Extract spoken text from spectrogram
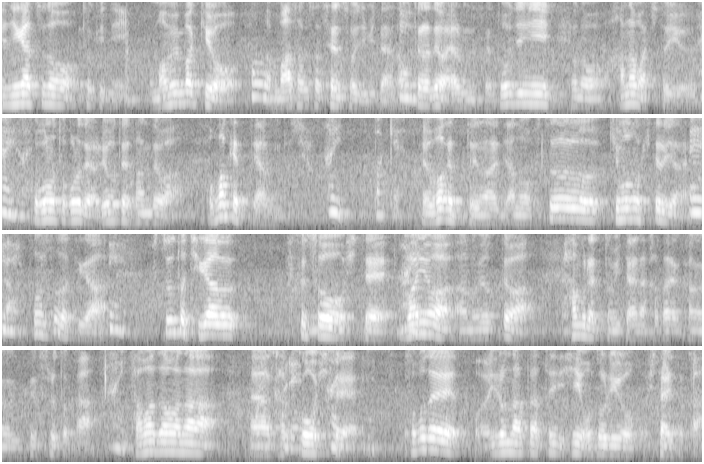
で2月の時に豆まきを浅草浅草寺みたいなお寺ではやるんですけど同時にその花町という、はいはい。そこのところでは料亭さんではお化けってやるんですよ。はいお化け。でお化けっていうのはあの普通着物着てるじゃないですか、ええ。その人たちがええ。普通と違う服装をしてはい場合にはあのよってはハムレットみたいな形するとかはい。さまざまな格好をして、はい。そこでいろんな新しい踊りをしたりとか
